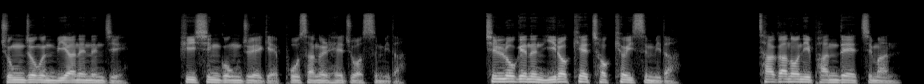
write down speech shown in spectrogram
중종은 미안했는지 귀신 공주에게 보상을 해주었습니다. 실록에는 이렇게 적혀 있습니다. 사간원이 반대했지만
